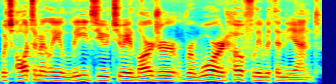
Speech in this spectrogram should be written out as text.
which ultimately leads you to a larger reward, hopefully, within the end.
